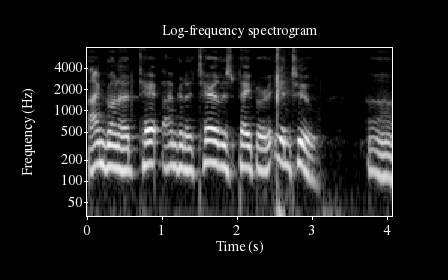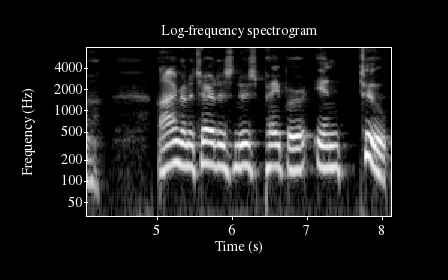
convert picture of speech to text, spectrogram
I'm going to tear, I'm going to tear this paper in two. Uh, I'm going to tear this newspaper in two.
